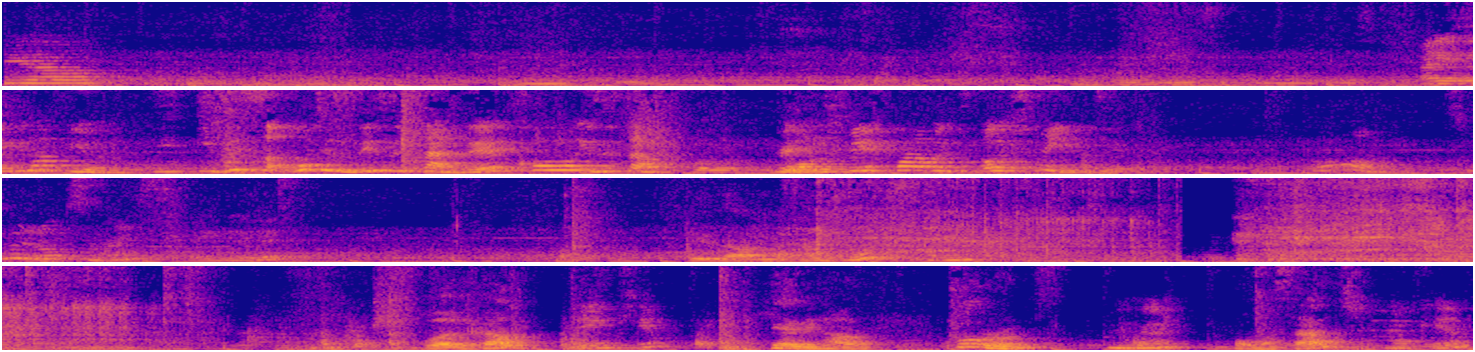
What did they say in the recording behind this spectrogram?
Yeah. I, I love you. Is this a, what is this? Is it a deco? Is it a Paint. wallpaper? It's, oh, it's paint. Oh, it really looks nice, by the way. These are massage rooms. Welcome. Thank you. Here we have two rooms Mm-hmm. for massage. Okay.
